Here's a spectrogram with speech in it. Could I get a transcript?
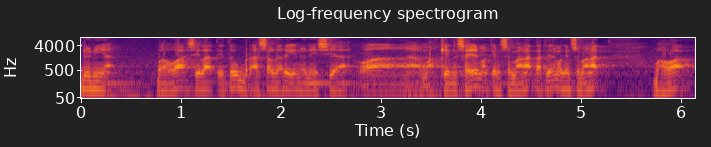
dunia bahwa silat itu berasal dari Indonesia. Wah. Nah, makin saya makin semangat, artinya makin semangat bahwa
